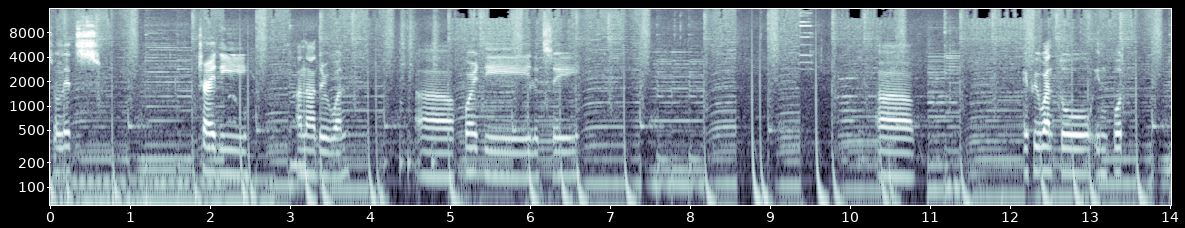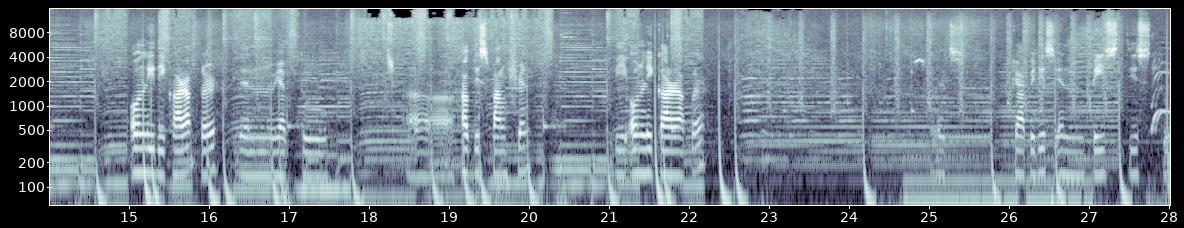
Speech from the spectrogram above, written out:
So let's try the another one. Uh, for the let's say uh, if we want to input only the character then we have to uh, have this function the only character. So let's copy this and paste this to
